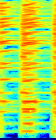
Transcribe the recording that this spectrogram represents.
Música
